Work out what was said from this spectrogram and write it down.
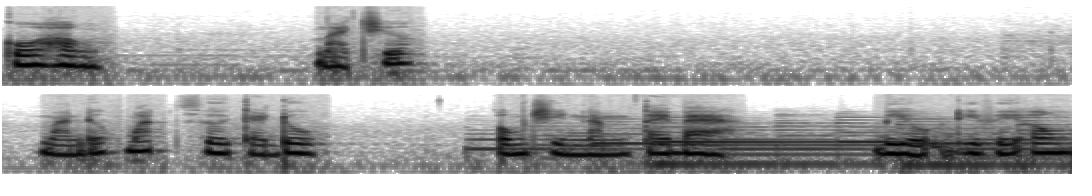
Cô Hồng Mà trước. Mà nước mắt rơi cái đục Ông chỉ nắm tay bà Biểu đi với ông.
